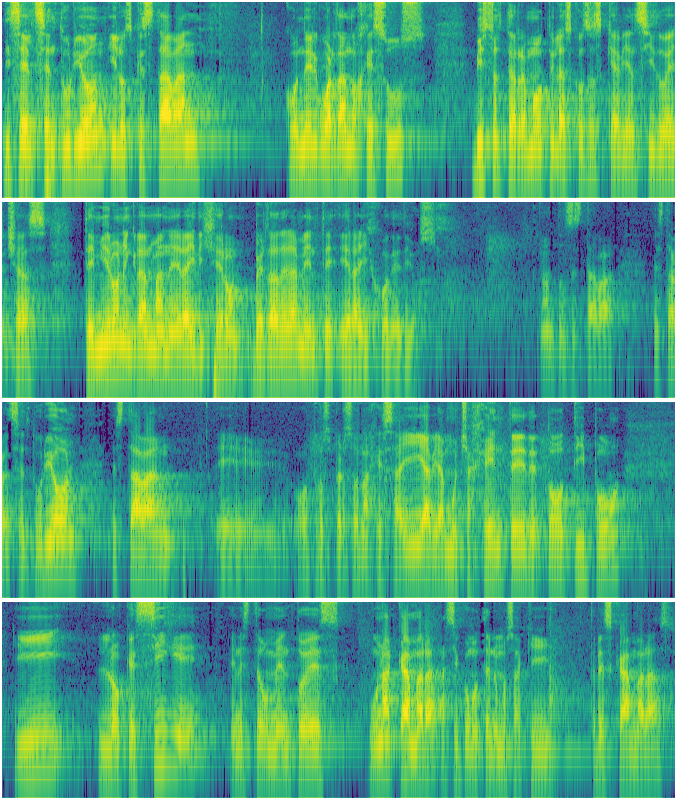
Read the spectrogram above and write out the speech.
dice, el centurión y los que estaban con él guardando a Jesús, visto el terremoto y las cosas que habían sido hechas, temieron en gran manera y dijeron, verdaderamente era hijo de Dios. Entonces estaba, estaba el centurión, estaban eh, otros personajes ahí, había mucha gente de todo tipo y lo que sigue en este momento es una cámara, así como tenemos aquí tres cámaras,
